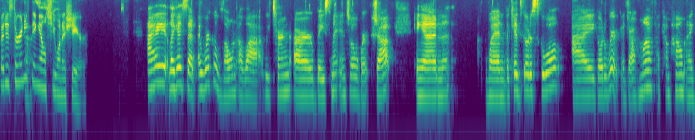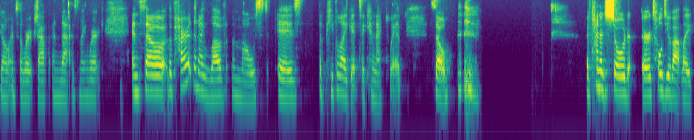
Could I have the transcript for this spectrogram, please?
but is there anything yes. else you want to share? I, like I said, I work alone a lot. We turned our basement into a workshop. And when the kids go to school, I go to work. I drop them off, I come home, and I go into the workshop, and that is my work. And so the part that I love the most is the people I get to connect with. So I've kind of showed or told you about like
